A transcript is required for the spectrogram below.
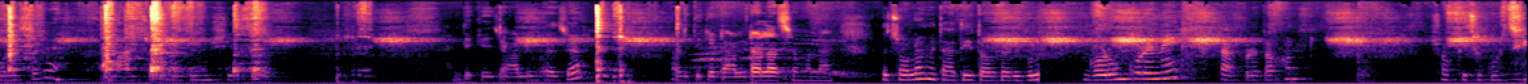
করেছে এদিকে যে আলু ভাজা, আর এদিকে ডাল ডাল আছে মনে হয়। তো চলো আমি তাড়াতাড়ি তরকারিগুলো গরম করে নিই, তারপরে তখন সব কিছু করছি।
